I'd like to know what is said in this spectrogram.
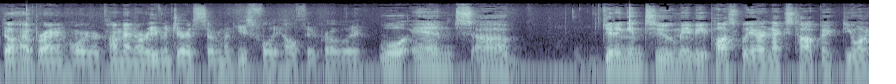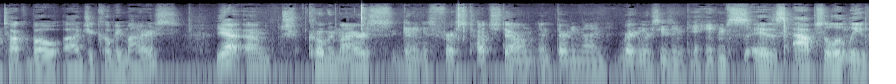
They'll have Brian Hoyer come in, or even Jarrett Stidham when he's fully healthy, probably. Well, and uh, getting into maybe possibly our next topic, do you want to talk about uh, Jakobi Meyers? Yeah, um, Kobe Meyers getting his first touchdown in 39 regular season games. Is absolutely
